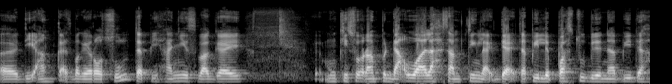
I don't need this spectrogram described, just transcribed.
uh, diangkat sebagai rasul tapi hanya sebagai mungkin seorang pendakwa lah something like that. Tapi lepas tu bila Nabi dah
